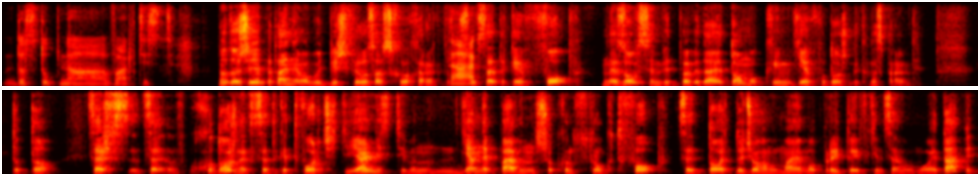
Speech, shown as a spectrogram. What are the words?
доступна вартість. Ну, тут є питання, мабуть, більш філософського характеру, Так. що все-таки ФОП не зовсім відповідає тому, ким є художник насправді. Тобто, це ж це художник це таки творча діяльність. Я не певен, що конструкт ФОП це то, до чого ми маємо прийти в кінцевому етапі,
